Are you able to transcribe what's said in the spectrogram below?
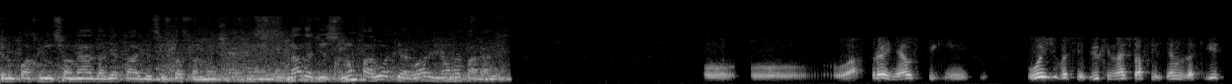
Eu não posso mencionar da detalhe dessa situação, mas nada disso. Não parou até agora e não vai parar. O, o, o Afrânio é o seguinte. Hoje você viu que nós só fizemos aqui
